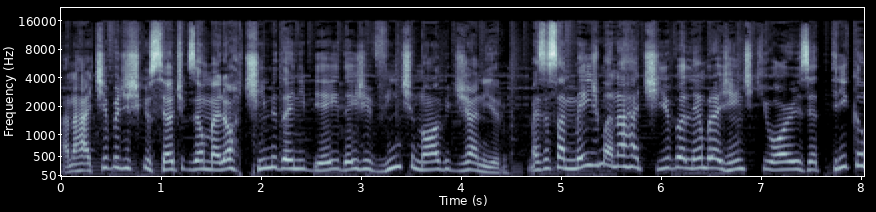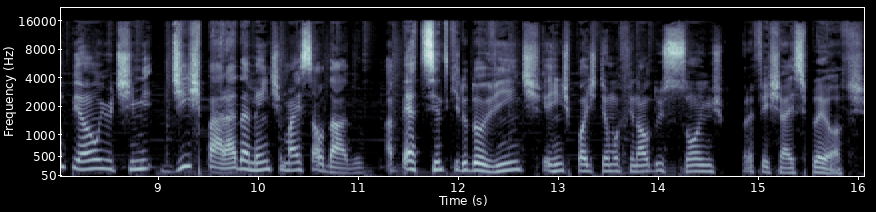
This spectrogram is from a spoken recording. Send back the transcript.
A narrativa diz que o Celtics é o melhor time da NBA desde 29 de janeiro. Mas essa mesma narrativa lembra a gente que o Warriors é tricampeão e o time disparadamente mais saudável. Aperte cinto, querido ouvinte, que a gente pode ter uma final dos sonhos para fechar esses playoffs.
